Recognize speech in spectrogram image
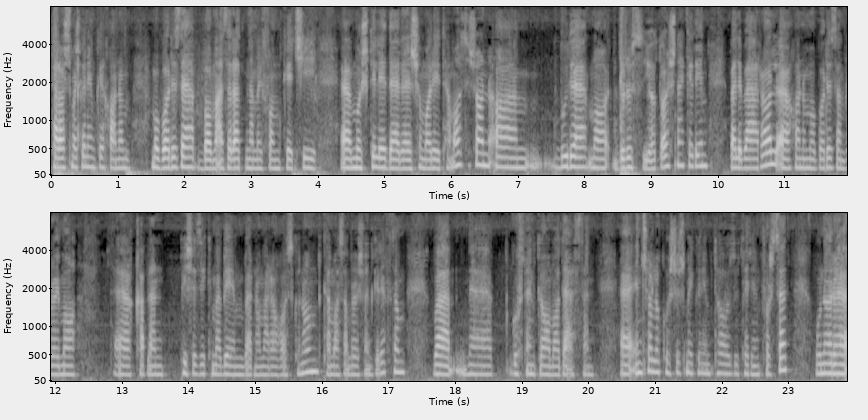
تلاش می‌کنیم که خانم مبارزه با معذرت نمیفهم که چی مشکل در شماره تماسشان بوده. ما درست یادداشت نکردیم. ولی به هر حال خانم مبارز امرای ما قبلا پیش از اینکه ما بیایم برنامه را آغاز کنم تماس امرایشان گرفتم و گفتن که آماده هستن انشالله کوشش می‌کنیم تا زودترین فرصت اونا را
